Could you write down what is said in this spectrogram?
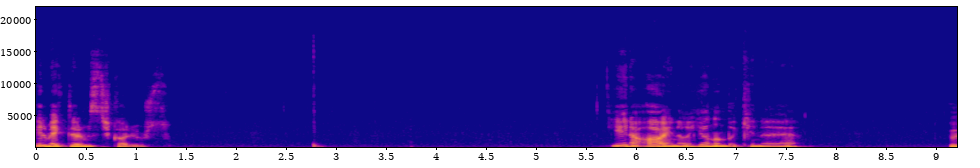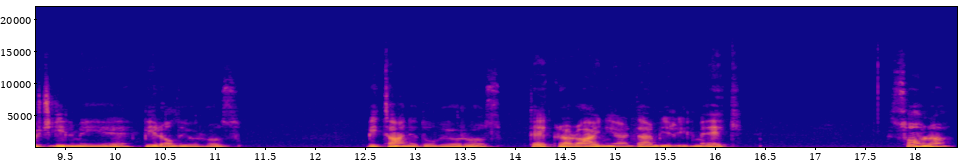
İlmeklerimizi çıkarıyoruz. Yine aynı yanındakine 3 ilmeği bir alıyoruz. Bir tane doluyoruz. Tekrar aynı yerden bir ilmek. Sonra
